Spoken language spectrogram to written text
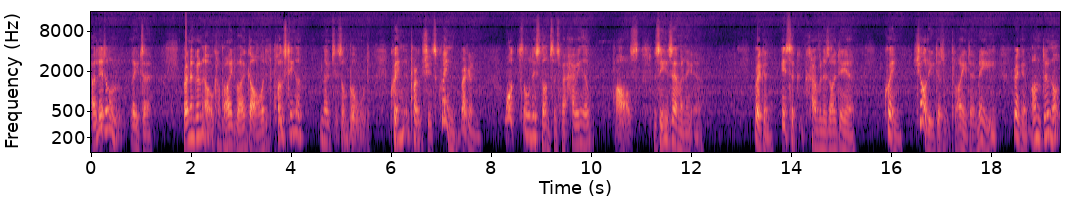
A little later, Brannigan, occupied by a guard, is posting a notice on board. Quinn approaches. Quinn, Brannigan, what's all this nonsense about having a pass to see examiner? Bragen, it's the governor's idea. Quinn, surely it doesn't apply to me. Bragen, I do not,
